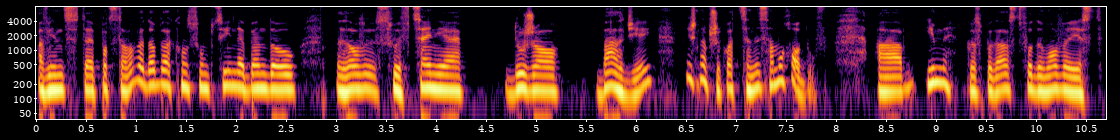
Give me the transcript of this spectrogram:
a więc te podstawowe dobra konsumpcyjne będą rosły w cenie dużo bardziej niż na przykład ceny samochodów. A im gospodarstwo domowe jest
